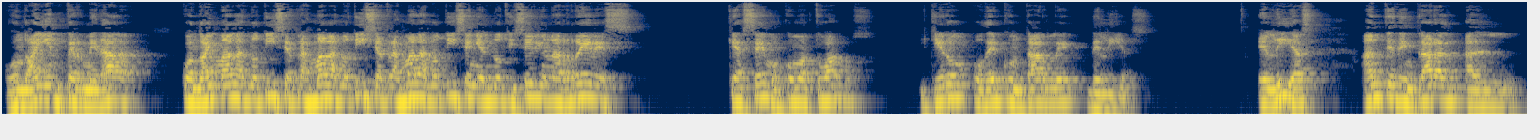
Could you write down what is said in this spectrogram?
cuando hay enfermedad, cuando hay malas noticias tras malas noticias tras malas noticias en el noticiero, en las redes? ¿Qué hacemos? ¿Cómo actuamos? Y quiero poder contarle de Elías. Elías antes de entrar al, al,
